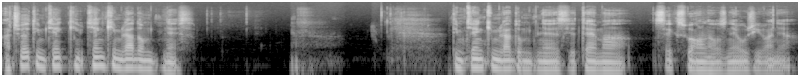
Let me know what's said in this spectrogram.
A čo je tým tenkým, tenkým ľadom dnes? Tým tenkým ľadom dnes je téma sexuálneho zneužívania,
